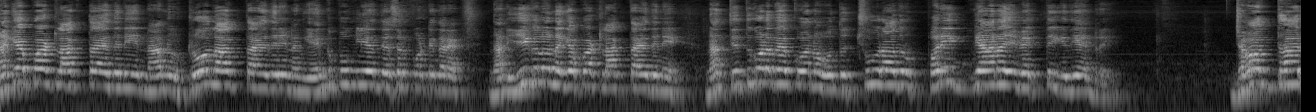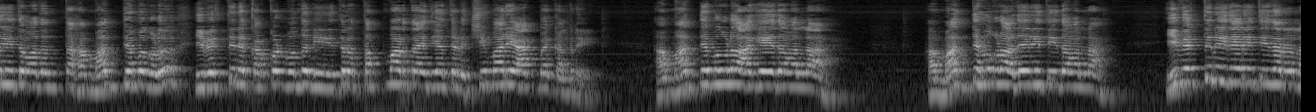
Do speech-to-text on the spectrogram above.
ನಗೆಪಾಟ್ಲು ಆಗ್ತಾ ಇದ್ದೀನಿ, ನಾನು ಟ್ರೋಲ್ ಆಗ್ತಾ ಇದ್ದೀನಿ ನನಗೆ ಹೆಂಗ್ ಪುಂಗ್ಲಿ ಅಂತ ಹೆಸರು ಕೊಟ್ಟಿದ್ದಾರೆ. ನಾನು ಈಗಲೂ ನಗೆಪಾಟ್ಲು ಆಗ್ತಾ ಇದ್ದೀನಿ. ನಾನು ತಿದ್ದುಕೊಳ್ಬೇಕು ಅನ್ನೋ ಒಂದು ಚೂರಾದ್ರೂ ಪರಿಜ್ಞಾನ ಈ ವ್ಯಕ್ತಿಗೆ ಇದೆಯೇನ್ರಿ ಜವಾಬ್ದಾರಿಯುತವಾದಂತಹ ಮಾಧ್ಯಮಗಳು ಈ ವ್ಯಕ್ತಿನ ಕರ್ಕೊಂಡು ಬಂದು ನೀನು ಈ ಥರ ತಪ್ಪು ಮಾಡ್ತಾ ಇದೀಯ ಅಂತೇಳಿ ಚಿಮಾರಿ ಹಾಕ್ಬೇಕಲ್ರಿ? ಆ ಮಾಧ್ಯಮಗಳು ಹಾಗೇ ಇದಾವಲ್ಲ. ಆ ಮಾಧ್ಯಮಗಳು ಅದೇ ರೀತಿ ಇದಾವಲ್ಲ. ಈ ವ್ಯಕ್ತಿನೂ ಇದೇ ರೀತಿ ಇದಾರಲ್ಲ.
